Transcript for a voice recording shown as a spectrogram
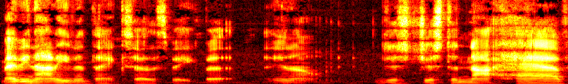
maybe not even think, so to speak, but you know, just just to not have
